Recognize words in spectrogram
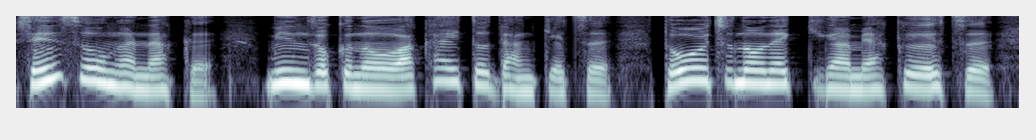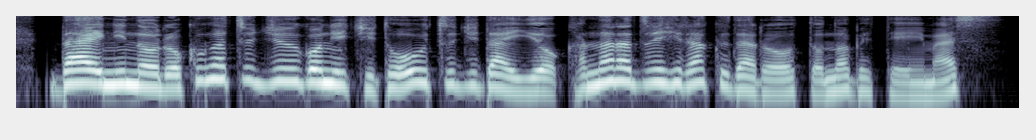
戦争がなく、民族の和解と団結、統一の熱気が脈打つ、第2の6月15日統一時代を必ず開くだろうと述べています。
